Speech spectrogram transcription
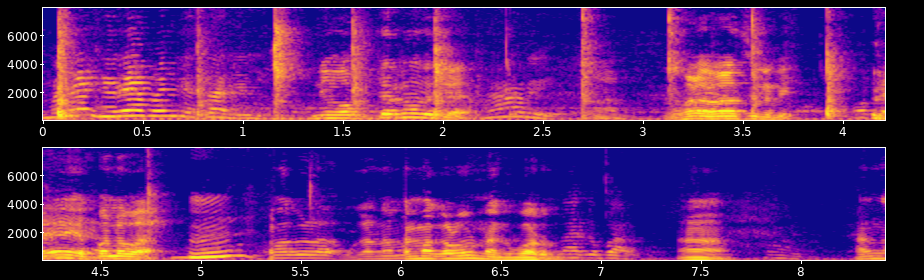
ಮನ್ಯಾಗ ಹಿರಿಯ ಮಂದಿ ಅದಾರಿ ನೀವು ಒಪ್ತೀರ ಅದಕ್ಕೆ? ಹಾಂ ರೀ. ಕಡೆ ಏ ಪಲ್ಲವ. ಮಗಳ ಗಣಮಗಳು ನಗಬಾರ್ದು. ನಗಬಾರ್ದು. ಹಾ. ಹಂಗ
